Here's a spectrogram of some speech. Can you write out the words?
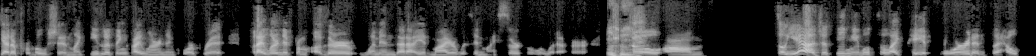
get a promotion. Like these are the things i learned in corporate but i learned it from other women that i admire within my circle or whatever. Mhm. so um so yeah just being able to like pay it forward and to help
